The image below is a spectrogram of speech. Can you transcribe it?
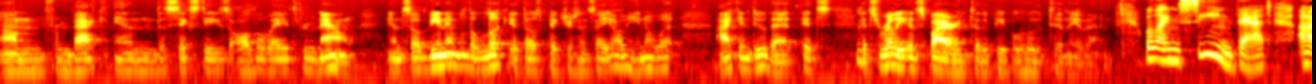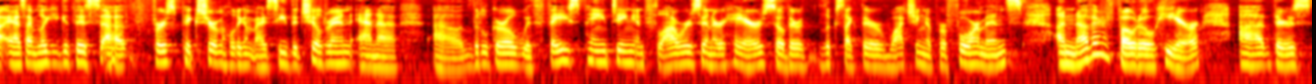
um, from back in the 60s all the way through now. And so being able to look at those pictures and say, oh, you know what? I can do that. It's mm-hmm. it's really inspiring to the people who attend the event. Well, I'm seeing that uh, as I'm looking at this uh, first picture. I'm holding up. I see the children and a, a, little girl with face painting and flowers in her hair. So there looks like they're watching a performance. Another photo here. Uh, there's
